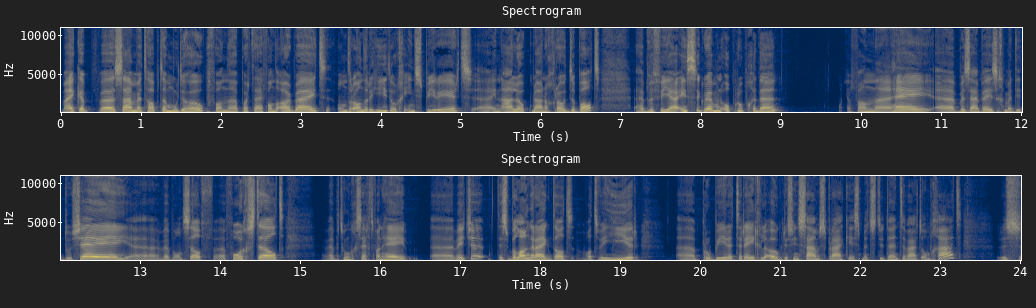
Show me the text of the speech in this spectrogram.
Maar ik heb uh, samen met Hapta Moede Hoop van uh, Partij van de Arbeid, onder andere hierdoor geïnspireerd, uh, in aanloop naar een groot debat, hebben we via Instagram een oproep gedaan. Van hey, we zijn bezig met dit dossier, we hebben onszelf voorgesteld. We hebben toen gezegd van hey, weet je, het is belangrijk dat wat we hier proberen te regelen ook dus in samenspraak is met studenten waar het om gaat. Dus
